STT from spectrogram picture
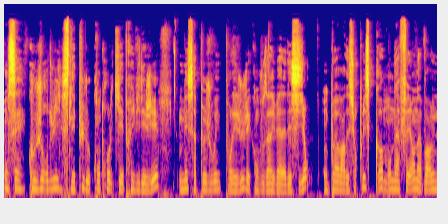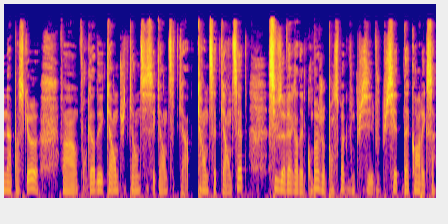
on sait qu'aujourd'hui ce n'est plus le contrôle qui est privilégié, mais ça peut jouer pour les juges. Et quand vous arrivez à la décision, on peut avoir des surprises comme on a fait en avoir une là parce que enfin pour regarder 48 46 et 47 47 47 si vous avez regardé le combat je pense pas que vous puissiez vous puissiez être d'accord avec ça.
